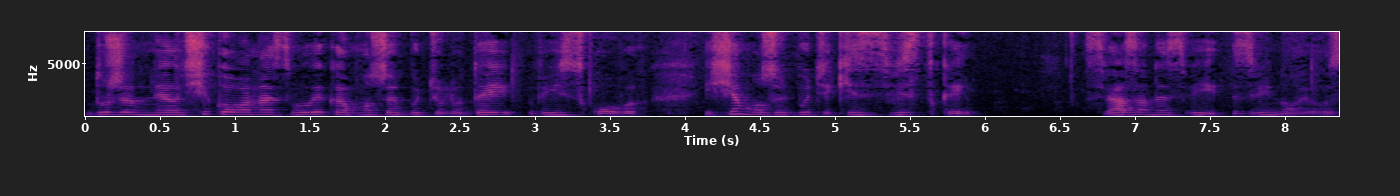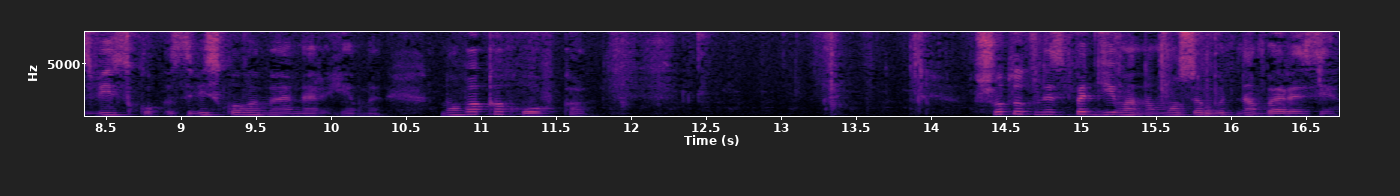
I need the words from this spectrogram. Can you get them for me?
Дуже неочікуваність велика може бути у людей військових. І ще можуть бути якісь звістки, зв'язані з, вій... з війною, з, військо... з військовими енергіями. Нова каховка. Що тут несподівано може бути на березі?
